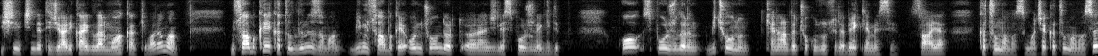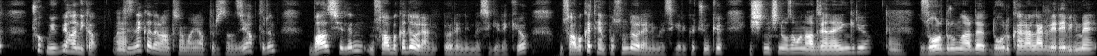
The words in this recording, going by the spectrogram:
İşin içinde ticari kaygılar muhakkak ki var ama müsabakaya katıldığınız zaman bir müsabakaya 13-14 öğrenciyle, sporcuyla gidip o sporcuların birçoğunun kenarda çok uzun süre beklemesi, sahaya katılmaması, maça katılmaması çok büyük bir handikap. Evet. Siz ne kadar antrenman yaptırırsanız yaptırın bazı şeylerin müsabakada öğren, öğrenilmesi gerekiyor. Müsabaka temposunda öğrenilmesi gerekiyor. Çünkü işin içine o zaman adrenalin giriyor. Evet. Zor durumlarda doğru kararlar verebilme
